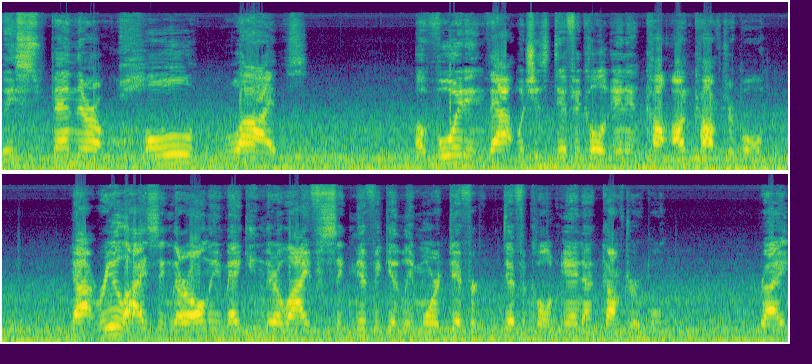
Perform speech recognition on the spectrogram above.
they spend their whole lives avoiding that which is difficult and uncomfortable not realizing they're only making their life significantly more diff- difficult and uncomfortable. Right?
